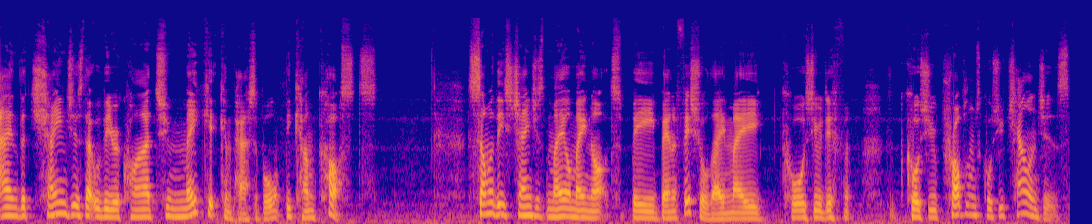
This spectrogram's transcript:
and the changes that would be required to make it compatible become costs. Some of these changes may or may not be beneficial. They may cause you different cause you problems, cause you challenges.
